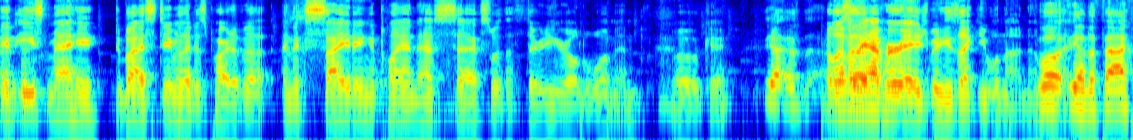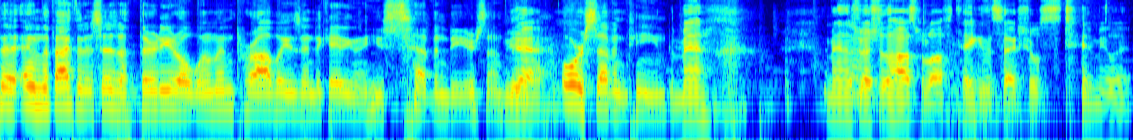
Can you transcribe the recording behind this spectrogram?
in East Mahi to buy a stimulant as part of a, an exciting plan to have sex with a 30 year old woman. Okay. Yeah. if- I love so- how they have her age, but he's like, you will not know. Well, mine." yeah, the fact that and the fact that it says a 30-year-old woman probably is indicating that he's 70 or something. Yeah. Or 17. The man, the man was rushed to the hospital after taking the sexual stimulant.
